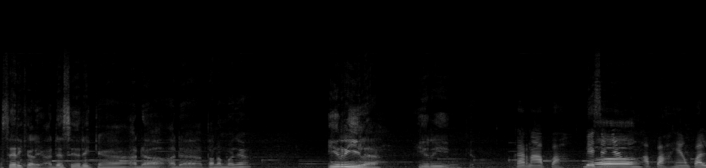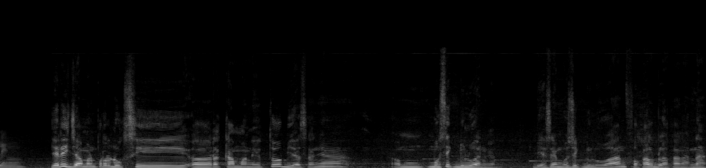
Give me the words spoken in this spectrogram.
Sirik kali. ya. Ada siriknya, ada ada apa namanya? Iri lah, iri mungkin. Karena apa? Biasanya Eh. apa yang paling Jadi zaman produksi eh, rekaman itu biasanya em, musik duluan kan. Biasanya musik duluan, vokal belakangan. Nah,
